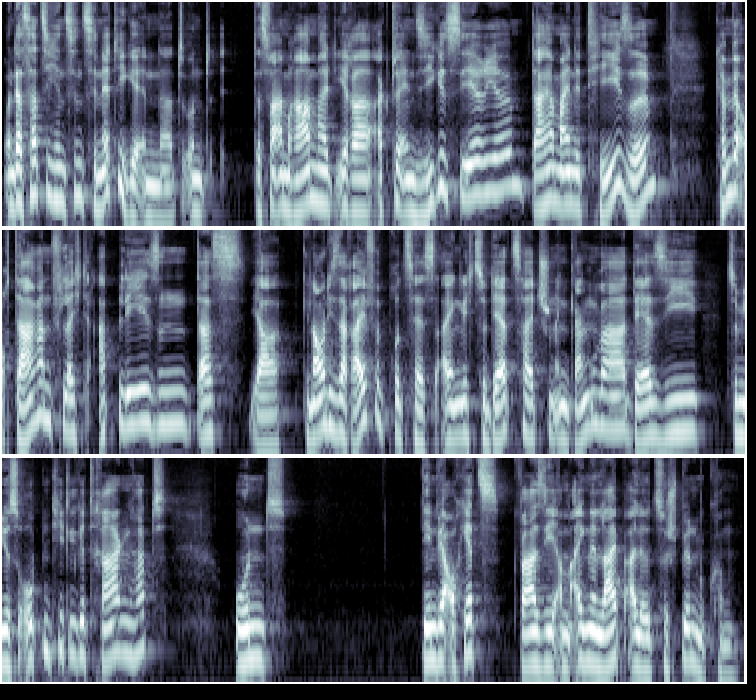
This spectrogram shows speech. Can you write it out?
Und das hat sich in Cincinnati geändert. Und das war im Rahmen halt ihrer aktuellen Siegesserie. Daher meine These, können wir auch daran vielleicht ablesen, dass ja genau dieser Reifeprozess eigentlich zu der Zeit schon in Gang war, der sie zum US Open-Titel getragen hat und den wir auch jetzt quasi am eigenen Leib alle zu spüren bekommen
